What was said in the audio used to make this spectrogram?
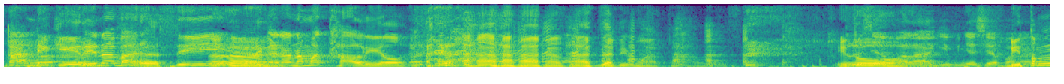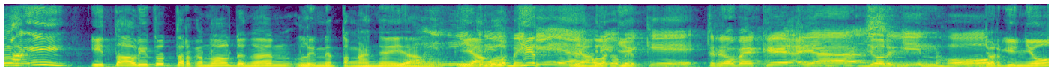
Kan di kiri na Baresi, di kanan nama Talil. Jadi mata. Itu Terus siapa lagi punya siapa di lagi? tengah ih Italia itu terkenal dengan lini tengahnya yang Oh, ini yang legit ya, yang trio legit Beke. Trio Beke aya Jorginho Jorginho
